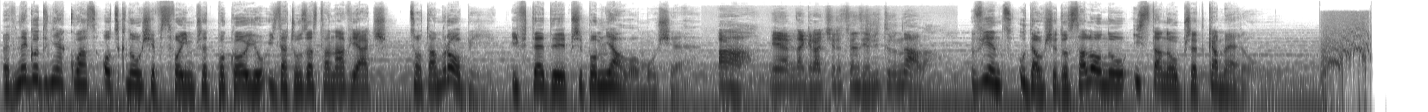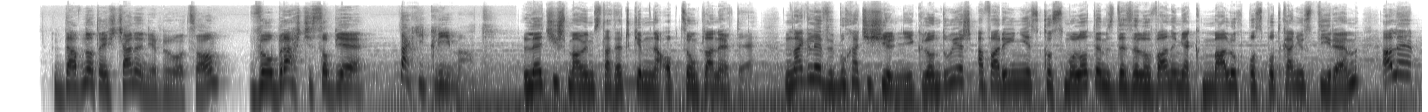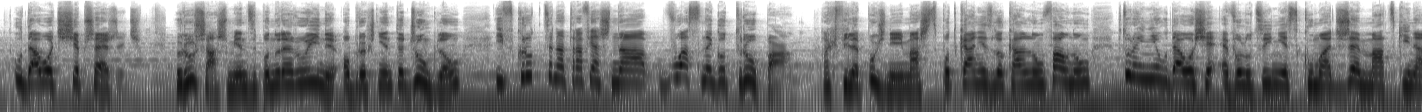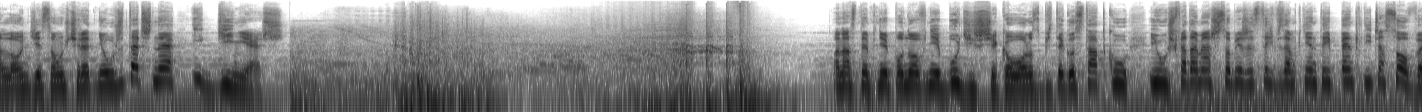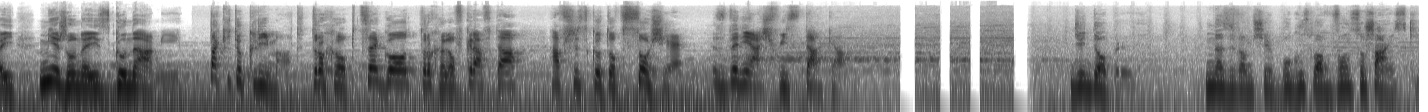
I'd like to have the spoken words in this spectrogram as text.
Pewnego dnia Kłas ocknął się w swoim przedpokoju i zaczął zastanawiać, co tam robi. I wtedy przypomniało mu się. A, miałem nagrać recenzję Returnala. Więc udał się do salonu i stanął przed kamerą. Dawno tej ściany nie było, co? Wyobraźcie sobie taki klimat. Lecisz małym stateczkiem na obcą planetę. Nagle wybucha ci silnik, lądujesz awaryjnie z kosmolotem zdezelowanym jak maluch po spotkaniu z tirem, ale udało ci się przeżyć. Ruszasz między ponure ruiny obrośnięte dżunglą i wkrótce natrafiasz na własnego trupa. A chwilę później masz spotkanie z lokalną fauną, której nie udało się ewolucyjnie skumać, że macki na lądzie są średnio użyteczne i giniesz. A następnie ponownie budzisz się koło rozbitego statku i uświadamiasz sobie, że jesteś w zamkniętej pętli czasowej, mierzonej zgonami. Taki to klimat. Trochę obcego, trochę Lovecrafta, a wszystko to w sosie z dnia świstaka. Dzień dobry. Nazywam się Bogusław Wąsoszański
